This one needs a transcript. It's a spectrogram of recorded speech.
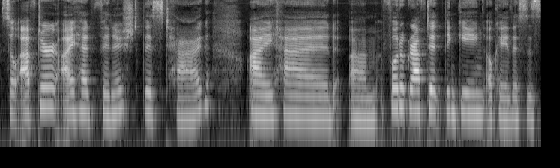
So, after I had finished this tag, I had um, photographed it, thinking, "Okay, this is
